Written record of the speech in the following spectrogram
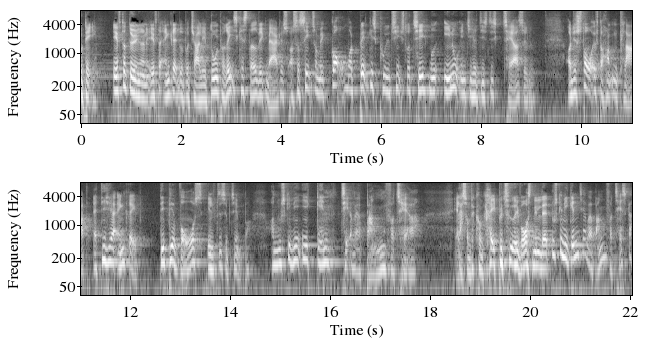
Goddag. Efterdønningerne efter angrebet på Charlie Hebdo i Paris kan stadigvæk mærkes, og så sent som i går måtte belgisk politi slå til mod endnu en jihadistisk terrorcelle. Og det står efterhånden klart, at de her angreb, det bliver vores 11. september. Og nu skal vi igen til at være bange for terror. Eller som det konkret betyder i vores lille land, nu skal vi igen til at være bange for tasker.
